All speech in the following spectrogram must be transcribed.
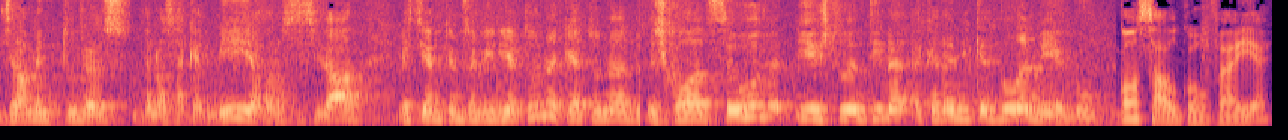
geralmente tunas da nossa academia, da nossa cidade. Este ano temos a Viria Tuna, que é a tuna da Escola de Saúde, e a Estudantina Académica de Lamego. Gonçalo Gouveia,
